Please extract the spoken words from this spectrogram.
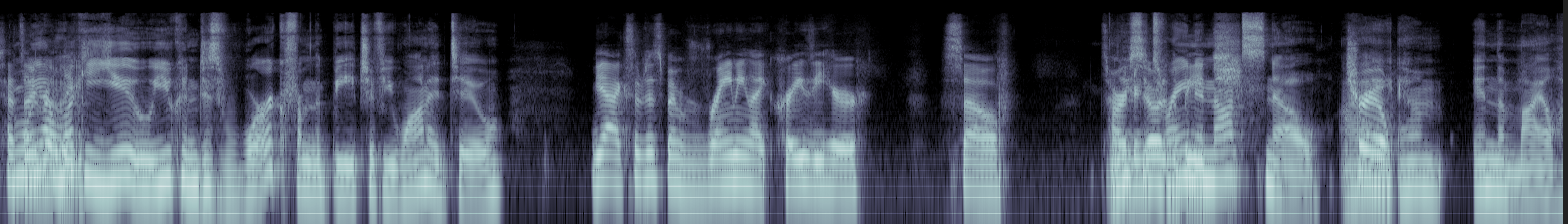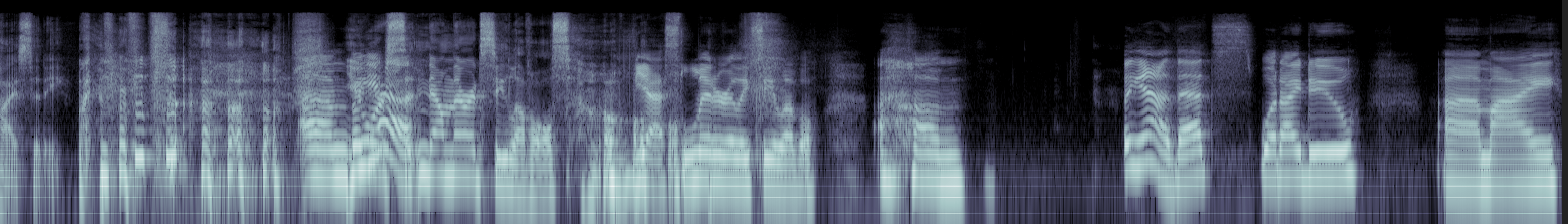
So well, yeah, really- lucky you. You can just work from the beach if you wanted to. yeah, except it's been raining like crazy here. So it's hard to go it's to the rain beach. and not snow. True. I am in the mile high city. Um, but you are sitting down there at sea level. So yes, literally sea level. Um, but yeah, that's what I do. Um, I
